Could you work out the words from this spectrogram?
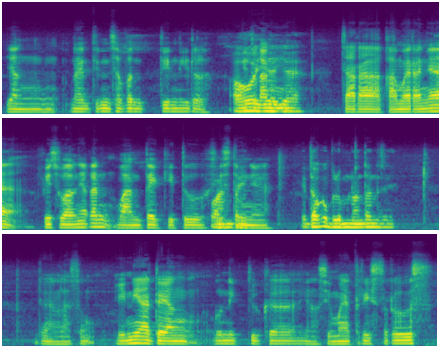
yang 1917 itu loh. Oh, itu kan iya, iya. cara kameranya visualnya kan one take gitu One sistemnya. Itu aku belum nonton sih. Dan langsung ini ada yang unik juga yang simetris terus.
